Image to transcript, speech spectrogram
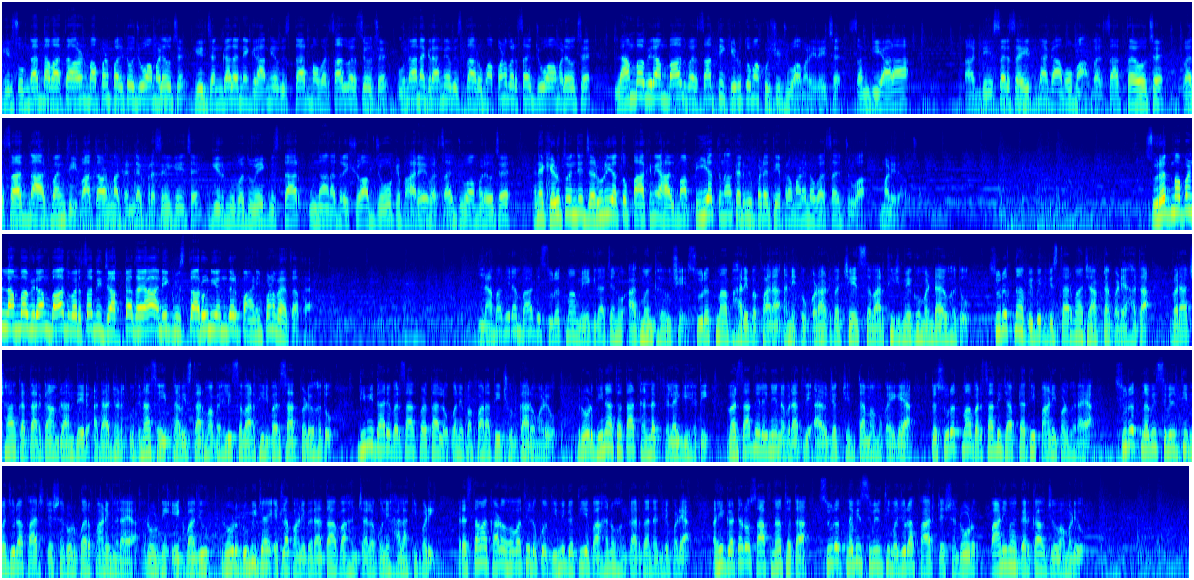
ગીર સોમનાથના વાતાવરણમાં પણ પલટો જોવા મળ્યો છે. ગીર જંગલ અને ગ્રામ્ય વિસ્તારમાં વરસાદ વરસ્યો છે. ઉનાના ગ્રામ્ય વિસ્તારોમાં પણ વરસાદ જોવા મળ્યો છે. લાંબા વિરામ બાદ વરસાદથી ખેડૂતોમાં ખુશી જોવા મળી રહી છે. સમઢિયાળા ડેસર સહિતના ગામોમાં વરસાદ થયો છે. વરસાદના આગમનથી વાતાવરણમાં ઠંડક પ્રસરી ગઈ છે. ગીરનું વધુ એક વિસ્તાર ઉનાના દ્રશ્યો આપ જુઓ કે ભારે વરસાદ જોવા મળ્યો છે અને ખેડૂતોને જે જરૂરી હતો પાકને હાલમાં પિયત ન કરવી પડે તે પ્રમાણેનો વરસાદ જોવા મળી રહ્યો છે. સુરતમાં પણ લાંબા વિરામ બાદ વરસાદી ઝાપટા થયા. અનેક વિસ્તારોની અંદર પાણી પણ વહેતા થયા. લાંબા વિરામ બાદ સુરતમાં મેઘરાજાનું આગમન થયું છે. સુરતમાં ભારે બફારા અને ઉકળાટ વચ્ચે સવારથી જ મેઘો મંડાયો હતો. સુરતના વિવિધ વિસ્તારમાં ઝાપટા પડ્યા હતા. વરાછા, કતારગામ, રાંદેર, અડાજણ, ઉધના સહિતના વિસ્તારમાં વહેલી સવારથી જ વરસાદ પડ્યો હતો. ધીમી ધારે વરસાદ પડતા લોકોને બફારાથી છુટકારો મળ્યો. રોડ ભીના થતા ઠંડક ફેલાઈ ગઈ હતી. વરસાદને લઈને નવરાત્રી આયોજક ચિંતામાં મુકાઈ ગયા. તો સુરતમાં વરસાદી ઝાપટાથી પાણી પણ ભરાયા. સુરત નવી સિવિલથી મજુરા ફાયર સ્ટેશન રોડ પર પાણી ભરાયા. રોડની એક બાજુ રોડ ડૂબી જાય એટલા પાણી ભરાતા વાહન ચાલકોને હાલાકી પડી. રસ્તામાં ખાડો હોવાથી લોકો ધીમી ગતિએ વાહનો હંકારતા નજરે પડ્યા. અહીં ગટરો સાફ ન થતા સુરત નવી સિવિલથી મજુરા ફાયર સ્ટેશન રોડ પાણીમાં ગરકાવ જોવા મળ્યો.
